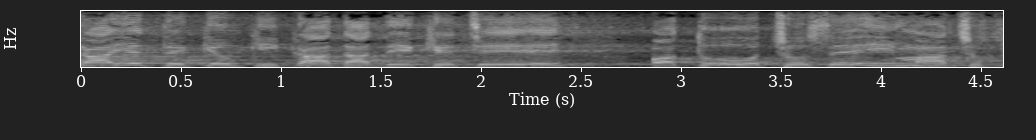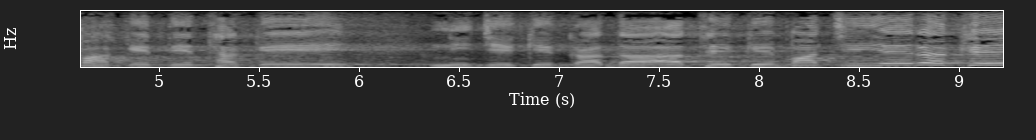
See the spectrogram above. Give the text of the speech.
গায়েতে কেউ কি কাদা দেখেছে? অথচ সেই মাছ পাকেতে থাকে। নিজেকে কাদা থেকে বাঁচিয়ে রাখে।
